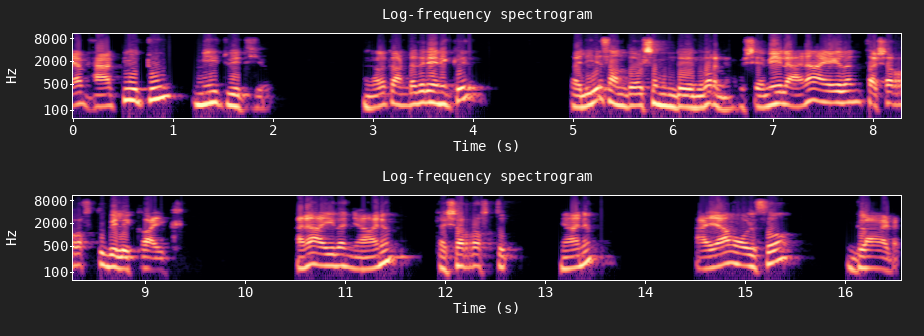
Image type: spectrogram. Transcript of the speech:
I am happy to meet with you. നിങ്ങൾ കണ്ടതിൽ എനിക്ക് വലിയ സന്തോഷമുണ്ട് എന്ന് പറഞ്ഞു. ഷമീൽ അന ഐലൻ തഷറഫ്തു ബിലിഖായിക്. അന ഐലൻ ഞാനും തഷറഫ്തു. ഞാനും ഐ ആം ഓൾസോ ഗ്ലാഡ്.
